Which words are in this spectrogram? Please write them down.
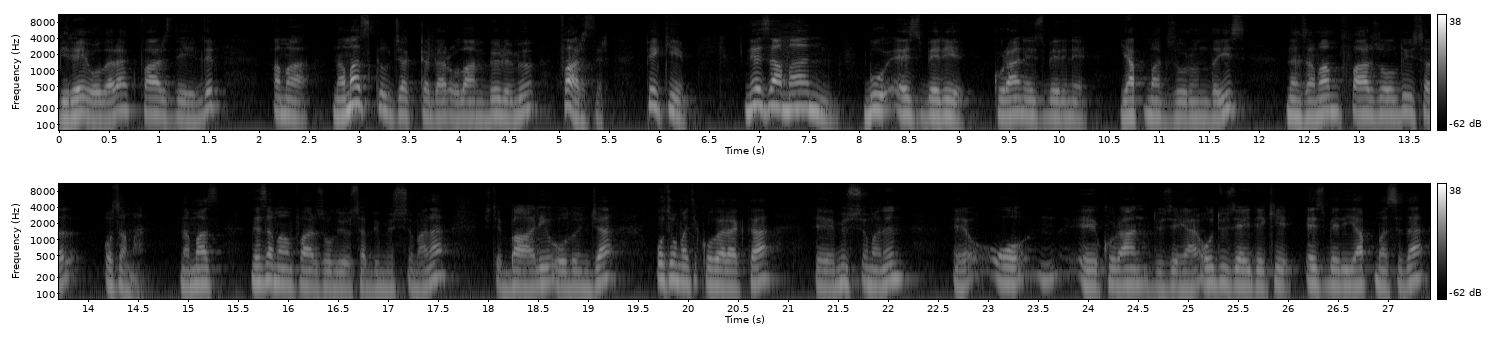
Birey olarak farz değildir. Ama namaz kılacak kadar olan bölümü farzdır. Peki ne zaman bu ezberi, Kur'an ezberini yapmak zorundayız? Ne zaman farz olduysa o zaman. Namaz ne zaman farz oluyorsa bir Müslümana işte bali olunca otomatik olarak da e, Müslümanın e, o e, Kur'an düzey yani o düzeydeki ezberi yapması da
